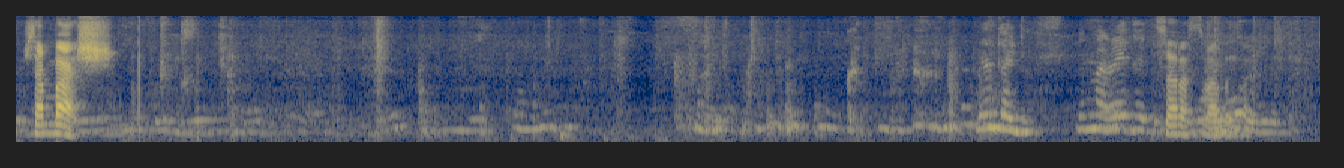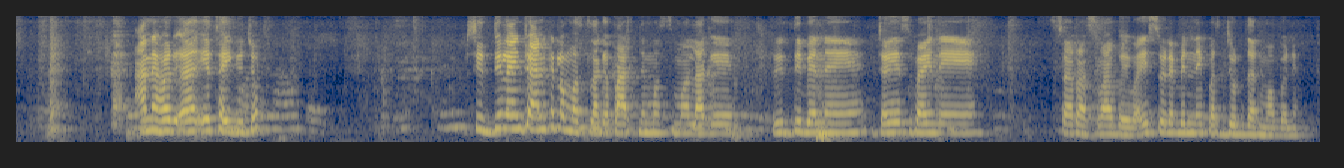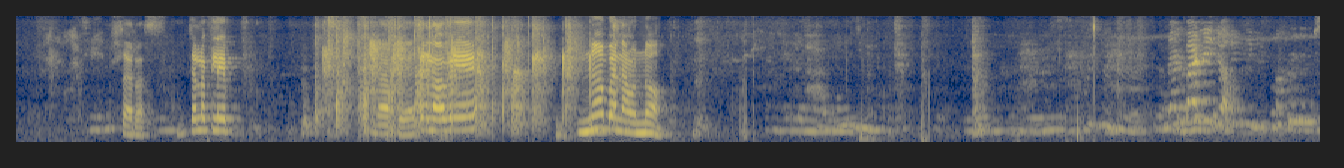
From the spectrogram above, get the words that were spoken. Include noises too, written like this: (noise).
શાબાશ. સરસ ભાઈ આને હરી એ થઈ ગયું જો સીધી લાઈન જો આને કેટલો મસ્ત લાગે. પાર્થને મસ્ત મ લાગે. રિદ્ધિબેને, જયેશભાઈને. સરસ વાહ ભાઈ વાહ ઐશ્વર્યાબેનને પાસ જોરદારમાં બન્યો. સરસ. ચલો ક્લેપ વાહ ભાઈ ચલો હવે ન બનાવો, ન.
